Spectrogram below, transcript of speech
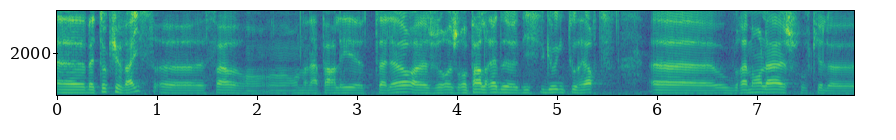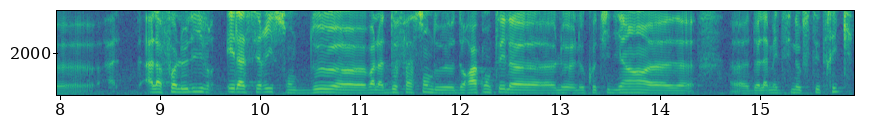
Euh, bah, Tokyo Vice, euh, ça on, on en a parlé euh, tout à l'heure. Euh, Je, je reparlerai de This is Going to Hurt, euh, où vraiment là je trouve que à, la fois le livre et la série sont deux, euh, voilà, deux façons de, raconter le, quotidien euh, euh, de la médecine obstétrique,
